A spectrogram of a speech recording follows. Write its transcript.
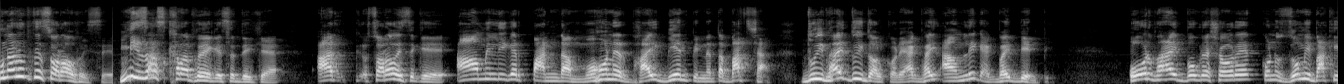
ওনার উপরে চড়াও হয়েছে, মিজাজ খারাপ হয়ে গেছে দেখে। আর চড়াও হয়েছে কে? আওয়ামী লীগের পান্ডা মোহনের ভাই, বিএনপির নেতা বাদশাহ। দুই ভাই, দুই দল করে, এক ভাই আওয়ামী লীগ, এক ভাই বিএনপি। ওর ভাই বগুড়া শহরে কোনো জমি বাকি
